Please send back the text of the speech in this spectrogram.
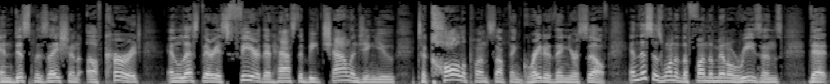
and dispensation of courage unless there is fear that has to be challenging you to call upon something greater than yourself. And this is one of the fundamental reasons that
